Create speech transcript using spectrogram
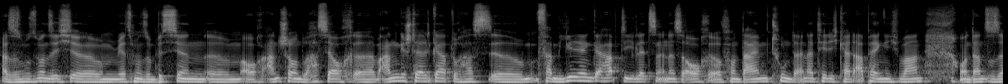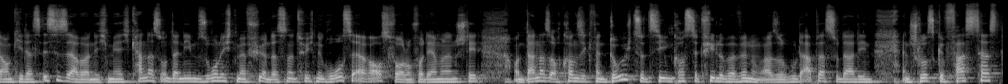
Also das muss man sich ähm, jetzt mal so ein bisschen ähm, auch anschauen. Du hast ja auch äh, angestellt gehabt, du hast äh, Familien gehabt, die letzten Endes auch äh, von deinem Tun, deiner Tätigkeit abhängig waren. Und dann zu sagen, okay, das ist es aber nicht mehr, ich kann das Unternehmen so nicht mehr führen. Das ist natürlich eine große Herausforderung, vor der man dann steht. Und dann das auch konsequent durchzuziehen, kostet viel Überwindung. Also Hut ab, dass du da den Entschluss gefasst hast.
